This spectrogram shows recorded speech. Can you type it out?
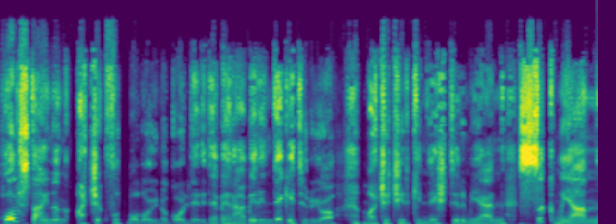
Holstein'ın açık futbol oyunu golleri de beraberinde getiriyor. Maçı çirkinleştirmeyen, sıkmayan,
